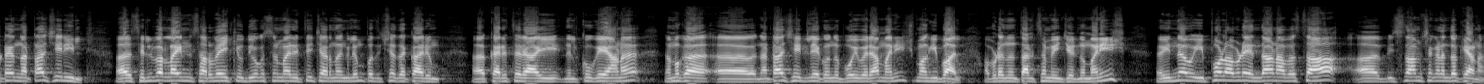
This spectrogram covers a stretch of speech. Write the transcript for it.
കോട്ടയം നട്ടാശ്ശേരിയിൽ സിൽവർ ലൈൻ സർവേക്ക് ഉദ്യോഗസ്ഥന്മാർ എത്തിച്ചേർന്നെങ്കിലും പ്രതിഷേധക്കാരും കരുത്തരായി നിൽക്കുകയാണ്. നമുക്ക് നട്ടാശ്ശേരിയിലേക്ക് ഒന്ന് പോയി വരാം. മനീഷ് മഹിബാൽ അവിടെ നിന്ന് തത്സമയം ചേരുന്നു. മനീഷ് ഇന്ന് ഇപ്പോൾ അവിടെ എന്താണ് അവസ്ഥ? വിശദാംശങ്ങൾ എന്തൊക്കെയാണ്?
